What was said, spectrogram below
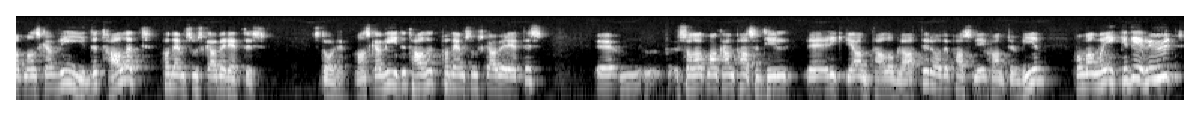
at man skal vide tallet på dem som skal berettes, står det. Man skal vide tallet på dem som skal berettes, uh, sånn at man kan passe til det riktige antall oblater og det passelige kvantum vin. For man må ikke dele ut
